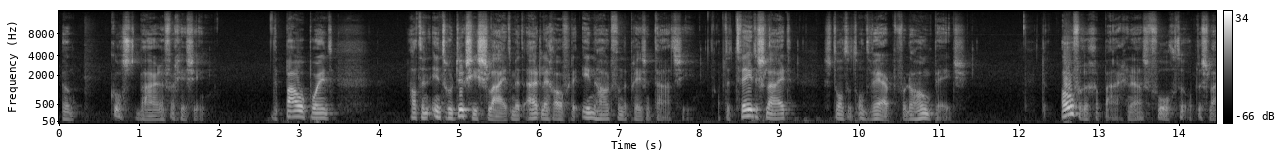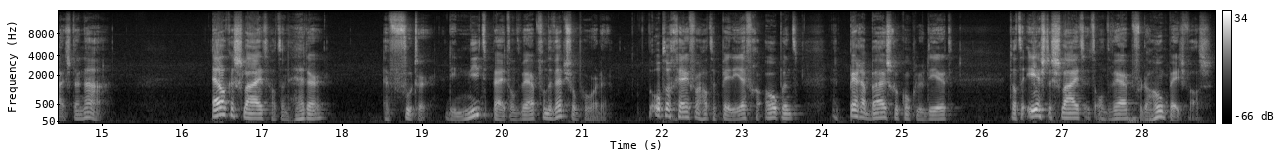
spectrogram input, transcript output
Een kostbare vergissing. De PowerPoint had een introductieslide met uitleg over de inhoud van de presentatie. Op de tweede slide stond het ontwerp voor de homepage. De overige pagina's volgden op de slides daarna. Elke slide had een header en footer die niet bij het ontwerp van de webshop hoorden. De opdrachtgever had de PDF geopend en per abuis geconcludeerd dat de eerste slide het ontwerp voor de homepage was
